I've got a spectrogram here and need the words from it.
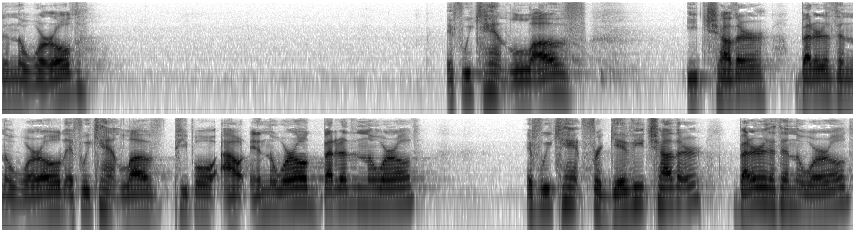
than the world, if we can't love each other better than the world, if we can't love people out in the world better than the world, if we can't forgive each other better than the world,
